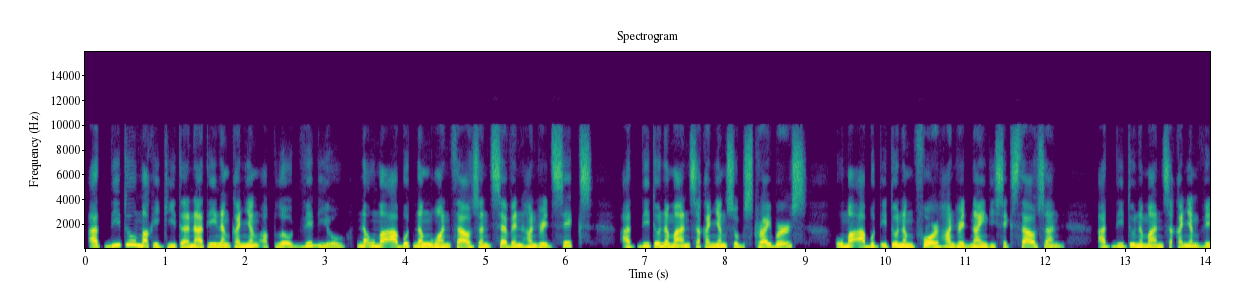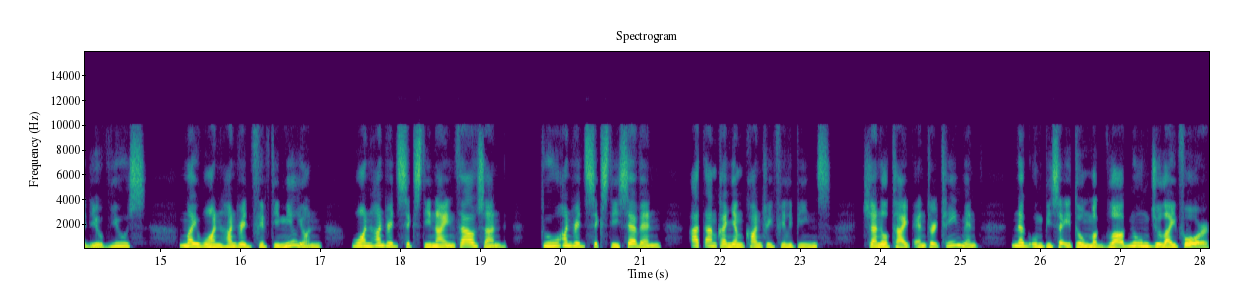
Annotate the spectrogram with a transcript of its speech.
At dito makikita natin ang kanyang upload video, na umaabot ng 1,706, at dito naman sa kanyang subscribers, umaabot ito ng 496,000, at dito naman sa kanyang video views, may 150 million, 169,267, at ang kanyang country Philippines, channel type entertainment, nag-umpisa itong mag-vlog noong July 4,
